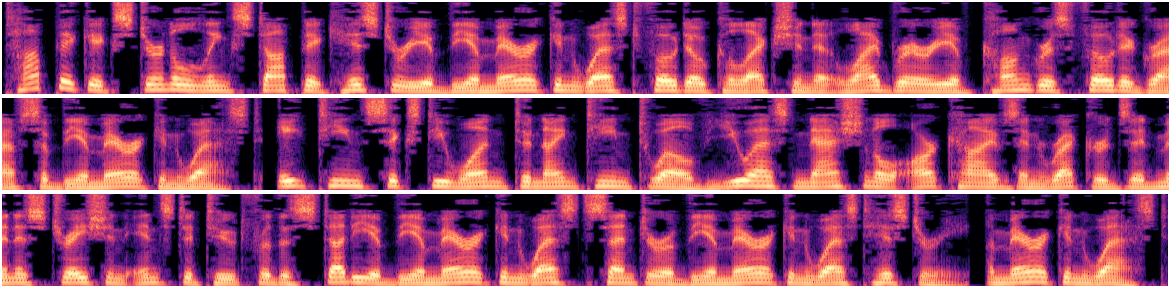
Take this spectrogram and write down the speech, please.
Topic external links Topic History of the American West Photo collection at Library of Congress Photographs of the American West, 1861–1912 U.S. National Archives and Records Administration Institute for the Study of the American West Center of the American West History, American West,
